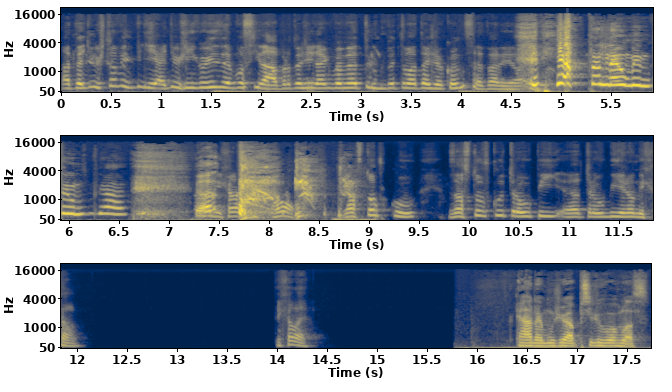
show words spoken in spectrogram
a teď už to vypni, ať už nikdo nic neposílá, protože jinak budeme trumpetovat až do konce tady, jo. Já to neumím trumpet. Já... Michale, hele, za stovku, za stovku troubí, uh, troubí jenom Michal. Michale. Já nemůžu, já přijdu o hlas.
